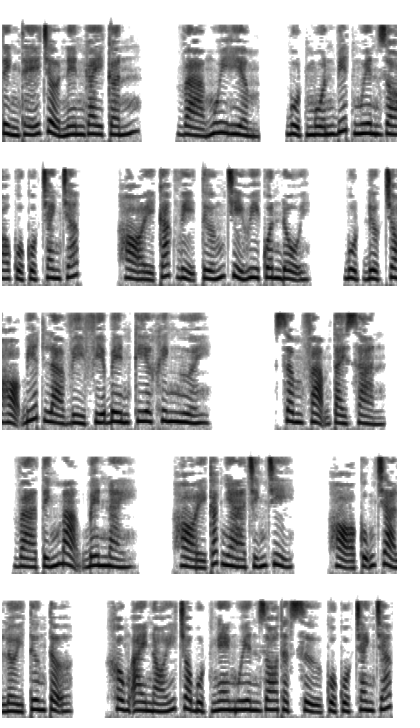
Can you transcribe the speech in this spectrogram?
Tình thế trở nên gay cấn và nguy hiểm. Bụt muốn biết nguyên do của cuộc tranh chấp. Hỏi các vị tướng chỉ huy quân đội. Bụt được cho họ biết là vì phía bên kia khinh người. Xâm phạm tài sản và tính mạng bên này. Hỏi các nhà chính trị. Họ cũng trả lời tương tự. Không ai nói cho Bụt nghe nguyên do thật sự của cuộc tranh chấp.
